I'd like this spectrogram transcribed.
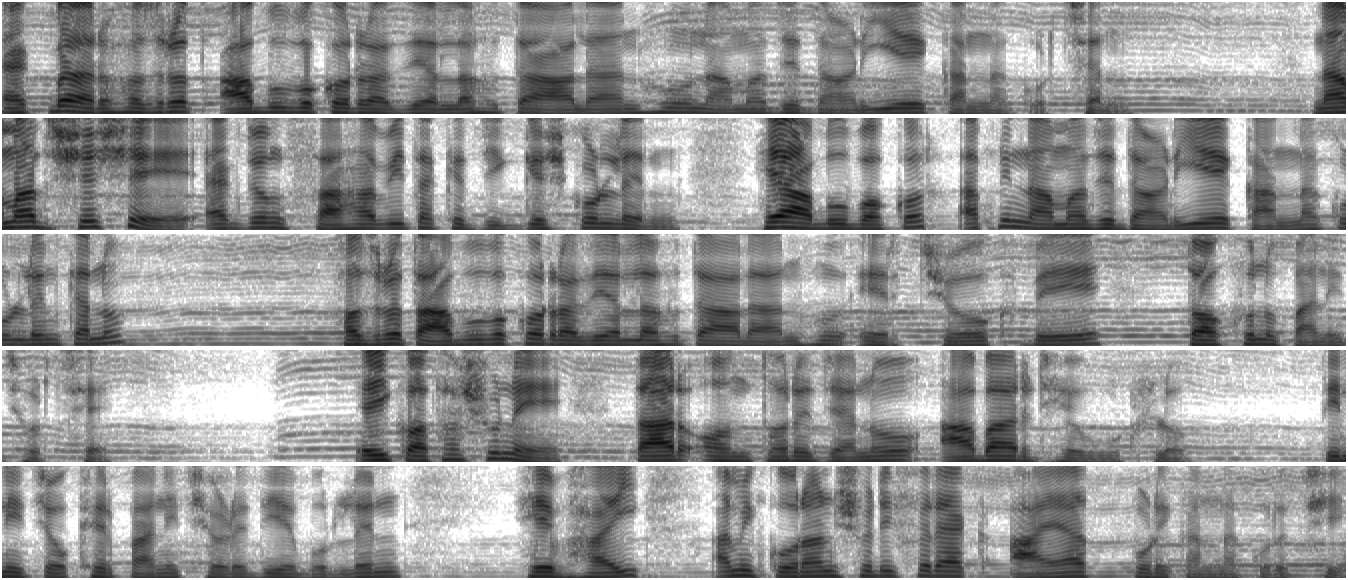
একবার হজরত আবু বকর রাজি আল্লাহ আলানহু নামাজে দাঁড়িয়ে কান্না করছেন। নামাজ শেষে একজন সাহাবি তাকে জিজ্ঞেস করলেন, হে আবু বকর, আপনি নামাজে দাঁড়িয়ে কান্না করলেন কেন? হজরত আবু বকর রাজি আল্লাহ আলানহু এর চোখ বেয়ে তখনও পানি ঝরছে। এই কথা শুনে তার অন্তরে যেন আবার ঢেউ উঠল। তিনি চোখের পানি ছেড়ে দিয়ে বললেন, হে ভাই, আমি কোরআন শরীফের এক আয়াত পড়ে কান্না করেছি।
